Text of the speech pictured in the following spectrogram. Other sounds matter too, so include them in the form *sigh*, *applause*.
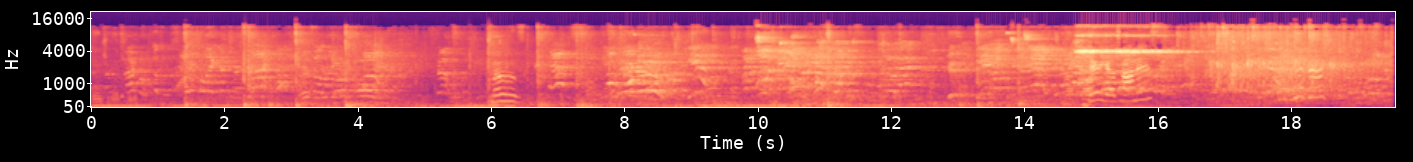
thanks so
